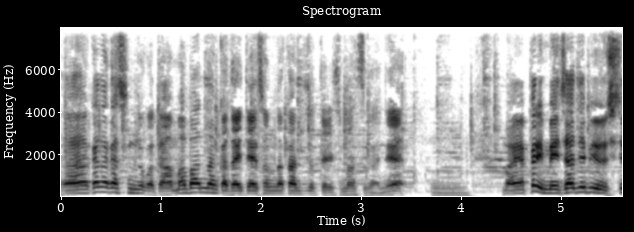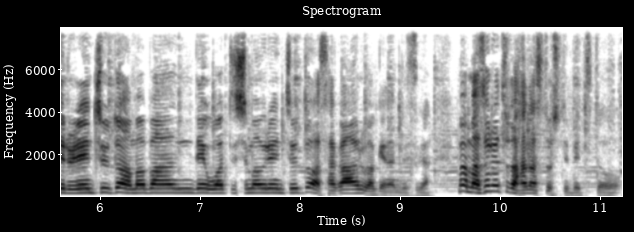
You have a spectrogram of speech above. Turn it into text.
なかなかしんどかった。アマバンなんか大体そんな感じだったりしますがね。うん。まあやっぱりメジャーデビューしてる連中とアマバンで終わってしまう連中とは差があるわけなんですが、まあまあそれはちょっと話として別と、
